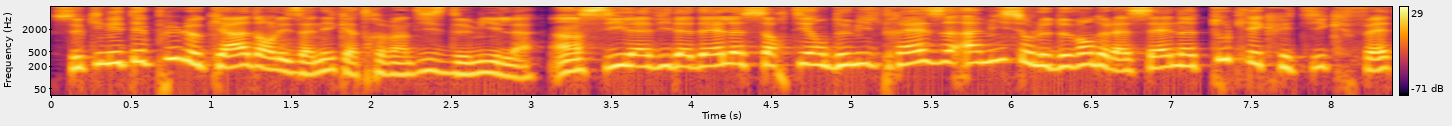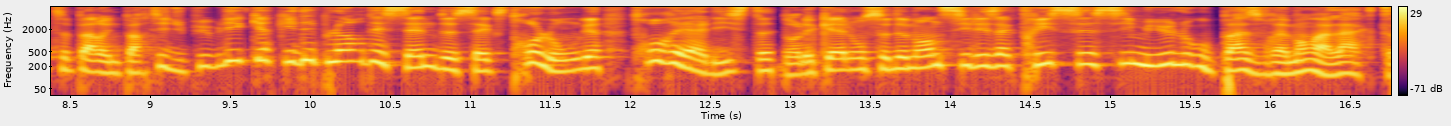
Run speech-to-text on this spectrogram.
ce qui n'était plus le cas dans les années 90-2000. Ainsi, La vie d'Adèle, sortie en 2013, a mis sur le devant de la scène toutes les critiques faites par une partie du public qui déplore des scènes de sexe trop longues, trop réalistes, dans lesquelles on se demande si les actrices simulent ou passent vraiment à l'acte.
